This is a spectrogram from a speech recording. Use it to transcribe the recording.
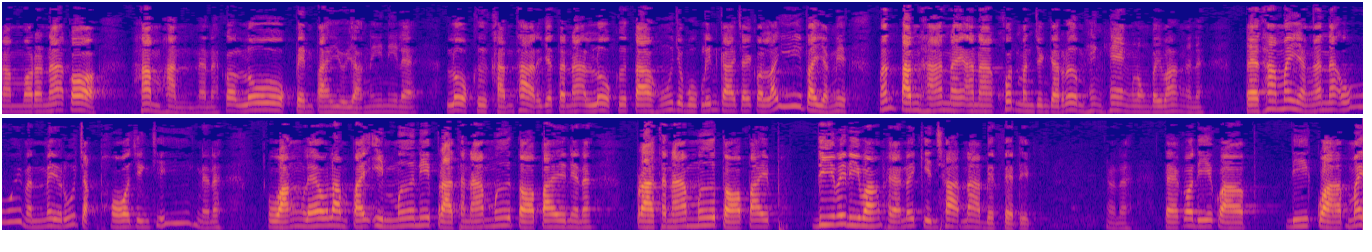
งำมรณะก็ห้ามหันนะนะก็โลกเป็นไปอยู่อย่างนี้นี่แหละ โลกคือขันธาตุยตนะโลกคือตาหูจมูกลิ้นกายใจก็ไหลไปอย่างนี้ มันตัณหาในอนาคตมันจึงจะเริ่มแห้งๆลงไปบ้างนะ แต่ถ้าไม่อย่างนั้นนะโอ้ยมันไม่รู้จักพอจริงๆเนี่ยนะหวังแล้วล่ำไปอิ่มมือนี้ปรารถนามือต่อไปเนี่ยนะปรารถนามือต่อไป ดีไม่ดีวางแผนไว้กินชาติหน้าเบ็ดเสร็จอีกนะแต่ก็ดีกว่าดีกว่าไม่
